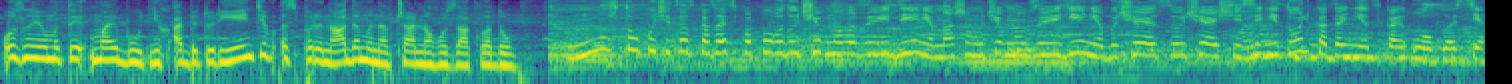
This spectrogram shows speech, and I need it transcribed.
ознайомити майбутніх абітурієнтів з принадами навчального закладу. Хочется сказать по поводу учебного заведения. В нашем учебном заведении обучаются учащиеся не только Донецкой области,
